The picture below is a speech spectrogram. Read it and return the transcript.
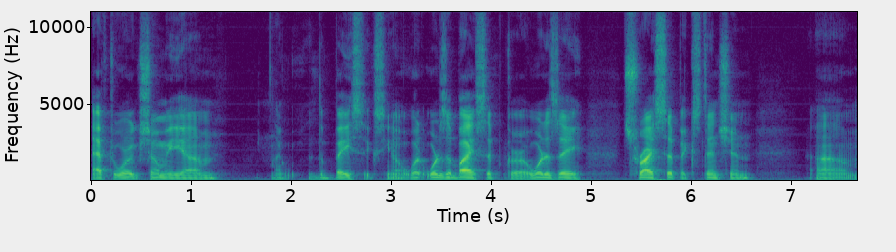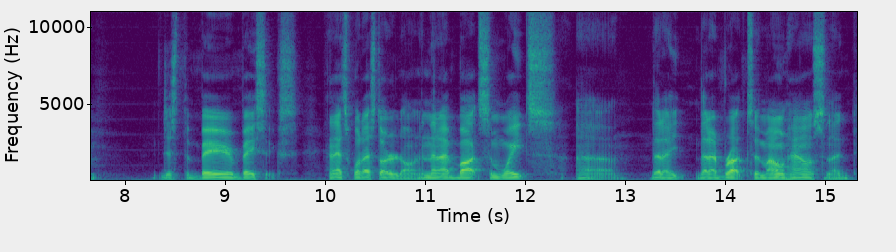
after work show me um, like the basics. You know, what what is a bicep curl? What is a tricep extension? Um, just the bare basics, and that's what I started on. And then I bought some weights uh, that I that I brought to my own house, and I'd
